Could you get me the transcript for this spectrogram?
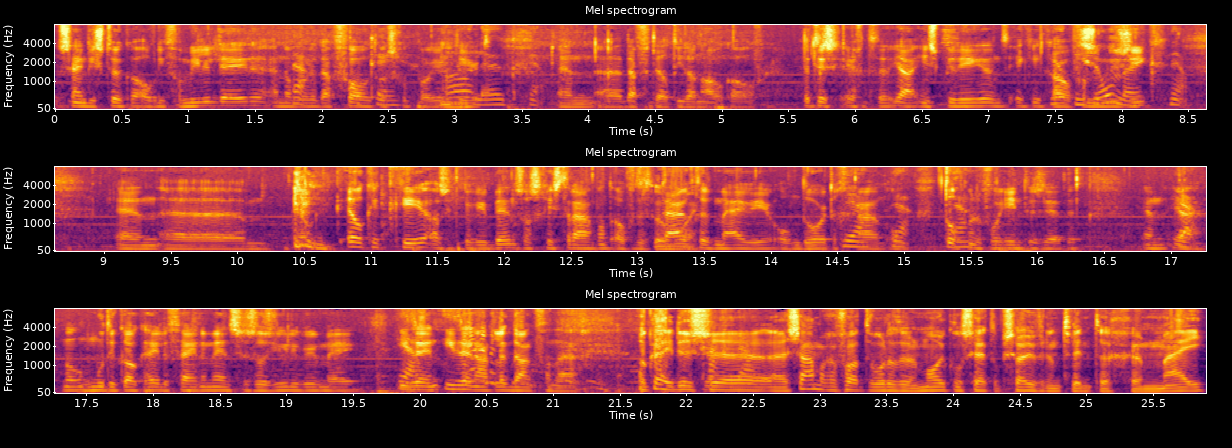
zijn die stukken over die familieleden. En dan Ja, worden daar foto's geprojecteerd. Oh, leuk, ja. En daar vertelt hij dan ook over. Het is echt eh, ja, inspirerend. Ik, ik Ja, hou van de muziek. Ja. En ehm, elke, elke keer als ik er weer ben, zoals gisteravond, overtuigt het mij weer om door te Ja, gaan. om toch ja. me ervoor in te zetten. En ja, Ja. dan ontmoet ik ook hele fijne mensen zoals jullie weer mee. Iedereen, iedereen hartelijk dank vandaag. Oké, dus eh, eh, samengevat wordt het een mooi concert op 27 mei.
